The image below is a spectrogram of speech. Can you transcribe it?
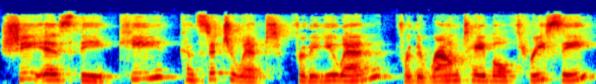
She is the key constituent for the UN for the Roundtable 3C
